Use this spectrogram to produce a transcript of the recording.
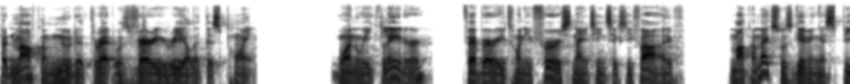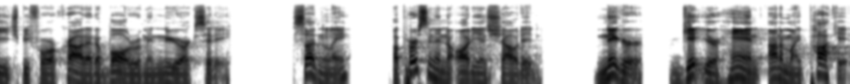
but Malcolm knew the threat was very real at this point. One week later, February 21, 1965, Malcolm X was giving a speech before a crowd at a ballroom in New York City. Suddenly, A person in the audience shouted, Nigger, get your hand out of my pocket.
